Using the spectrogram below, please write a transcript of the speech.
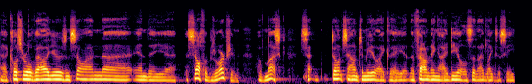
uh, cultural values, and so on, and the, the self absorption of Musk don't sound to me like the the founding ideals that I'd like to see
